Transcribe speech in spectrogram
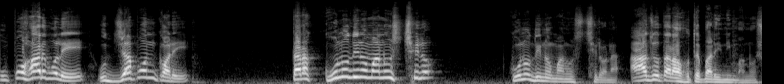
উপহার বলে উদযাপন করে তারা কোনোদিনও মানুষ ছিল, কোনোদিনও মানুষ ছিল না। আজও তারা হতে পারেনি মানুষ।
